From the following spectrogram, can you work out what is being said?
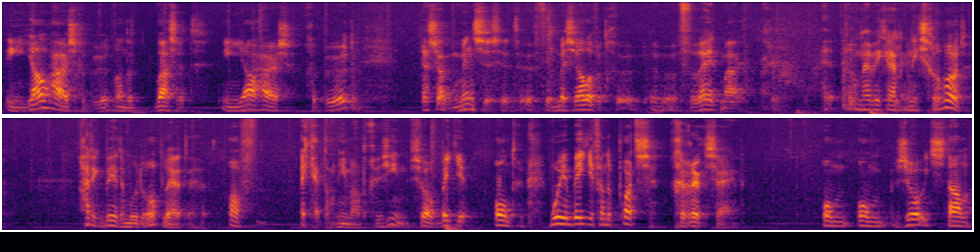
in jouw huis gebeurt, want dat was het, in jouw huis gebeurt, dan zou ik mensen het, eh, voor mezelf het eh, verwijt maken. Waarom heb ik eigenlijk niks gehoord? Had ik beter moeten opletten? Of ik heb toch niemand gezien? Zo een beetje ont... Moet je een beetje van de pot gerukt zijn. Om, om zoiets dan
